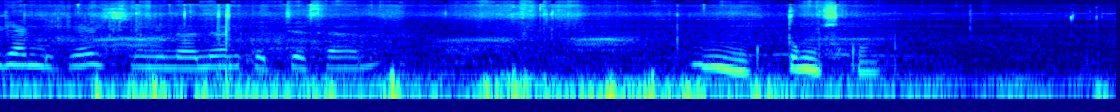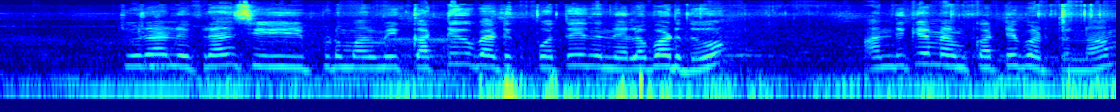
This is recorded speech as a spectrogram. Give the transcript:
చూడండి ఫ్రెండ్స్ మీ నాన్నకి వచ్చేసాను చూడండి ఫ్రెండ్స్ ఈ- ఇప్పుడు మనం ఈ కట్టికి పెట్టకపోతే ఇది నిలబడదు. అందుకే మేము కట్టి పెడుతున్నాం.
